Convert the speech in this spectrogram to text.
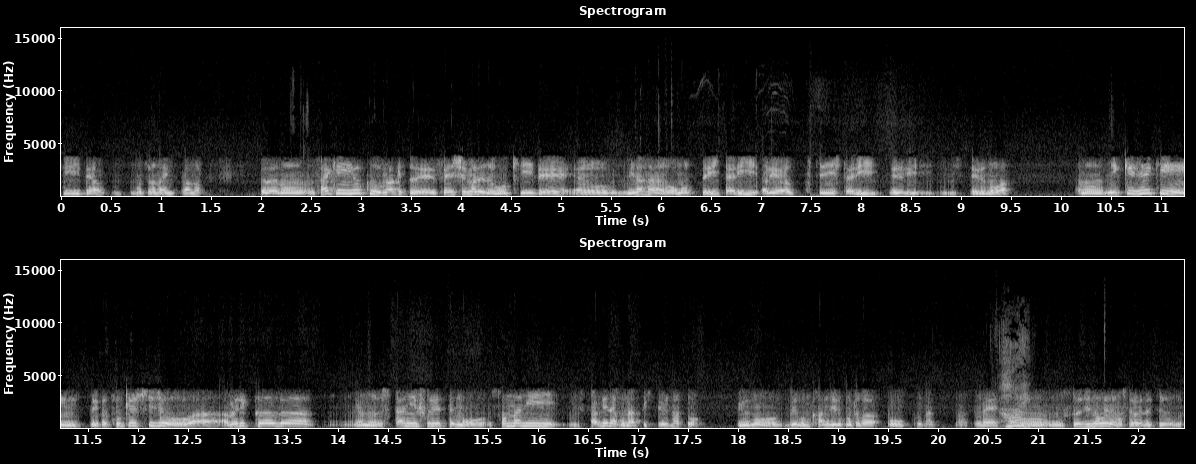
析ではもちろんないんですがあのただあの最近よくマーケットで先週までの動きであの皆さん思っていたりあるいは口にしたり、えー、しているのはあの日経平均というか東京市場はアメリカがあの下に触れてもそんなに下げなくなってきているなというのをずいぶん感じることが多くなってますよね、はい、あの数字の上でもそれは出てる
